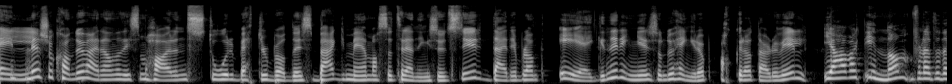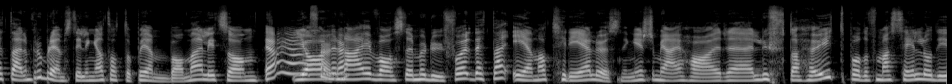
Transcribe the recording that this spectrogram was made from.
Eller så kan du være en av de som har en stor Better Bodies-bag med masse treningsutstyr, deriblant egne ringer som du henger opp akkurat der du vil. Jeg har vært innom, for dette, dette er en problemstilling jeg har tatt opp på hjemmebane. Litt sånn ja, ja, ja eller nei, hva stemmer du for? Dette er en av tre løsninger som jeg har uh, lufta høyt, både for meg selv og de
